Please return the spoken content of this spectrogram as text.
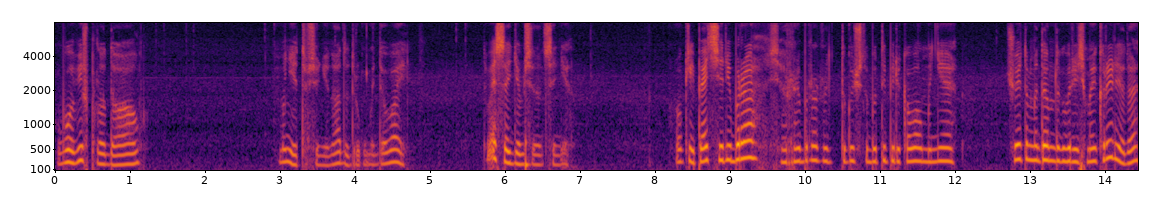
Во, видишь, продал. Мне это все не надо, друг мой, давай. Давай сойдемся на цене. Окей, 5 серебра. Серебра ради того, чтобы ты перековал мне... Что это мы там договорились? Мои крылья, да?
